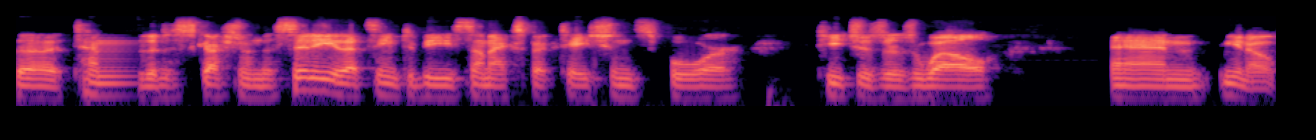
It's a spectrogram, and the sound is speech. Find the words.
the ten of the discussion in the city. That seemed to be some expectations for teachers as well. And you know,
